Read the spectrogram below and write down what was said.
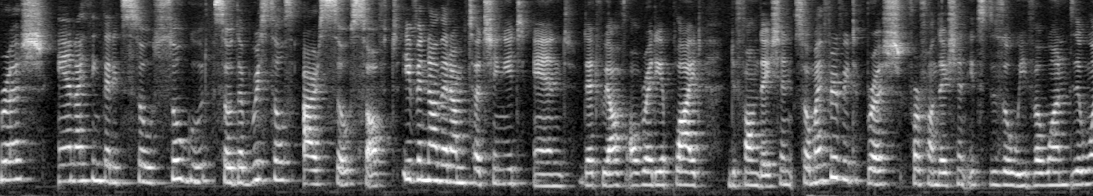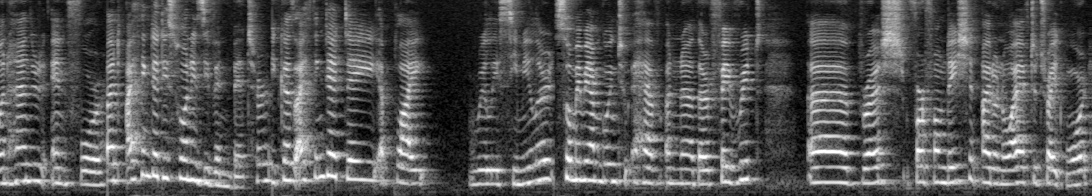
brush. And I think that it's so, so good. So the bristles are so soft, even now that I'm touching it and that we have already applied the foundation. So my favorite brush for foundation it's the Zoeva one, the 104. But I think that this one is even better because I think that they apply really similar. So maybe I'm going to have another favorite uh, brush for foundation. I don't know, I have to try it more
